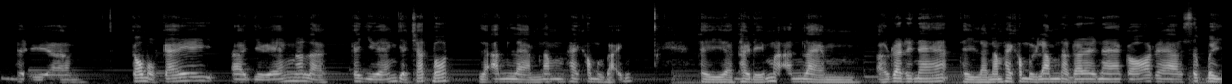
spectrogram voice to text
Thì uh, có một cái uh, dự án nó là cái dự án về chatbot là anh làm năm 2017 thì à, thời điểm mà anh làm ở Radena thì là năm 2015 là Radena có ra Shopee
